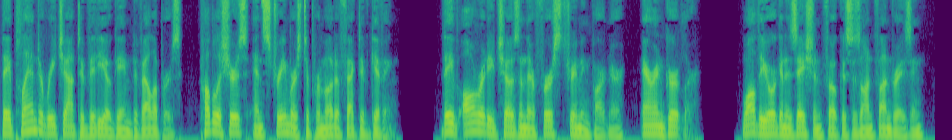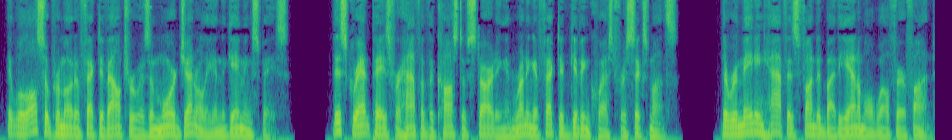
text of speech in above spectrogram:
They plan to reach out to video game developers, publishers, and streamers to promote effective giving. They've already chosen their first streaming partner, Aaron Gertler. While the organization focuses on fundraising, it will also promote effective altruism more generally in the gaming space. This grant pays for half of the cost of starting and running Effective Giving Quest for six months. The remaining half is funded by the Animal Welfare Fund.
